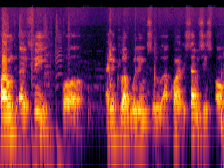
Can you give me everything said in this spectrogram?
pound uh, fee for any club willing to acquire the services of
